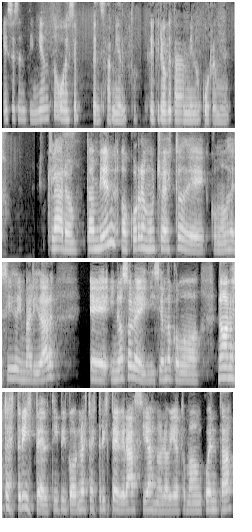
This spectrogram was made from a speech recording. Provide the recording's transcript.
ese sentimiento o ese pensamiento, que creo que también ocurre mucho. Claro, también ocurre mucho esto de, como vos decís, de invalidar Eh, y no solo diciendo como, no, no estés triste, el típico, no estés triste, gracias, no lo había tomado en cuenta,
